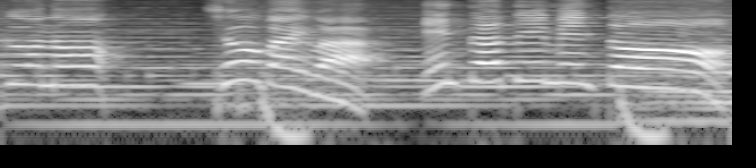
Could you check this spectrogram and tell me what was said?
拓夫の商売はエンターテインメントは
